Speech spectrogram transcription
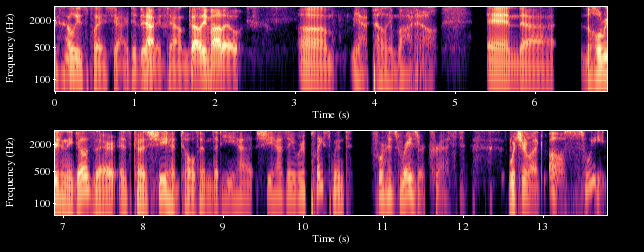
Peli's place. Yeah, I did Yeah, write it down. Peli Motto. Um, yeah, Peli Motto. And uh, the whole reason he goes there is because she had told him that he has she has a replacement for his Razor Crest, which you're like, oh, sweet.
